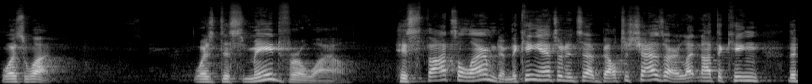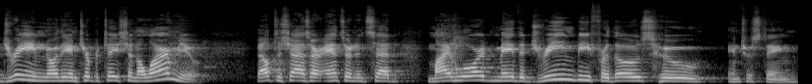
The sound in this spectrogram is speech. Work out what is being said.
was what? Was dismayed for a while his thoughts alarmed him. The king answered and said, Belteshazzar, let not the king the dream nor the interpretation alarm you. Belteshazzar answered and said, My lord, may the dream be for those who, interesting,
